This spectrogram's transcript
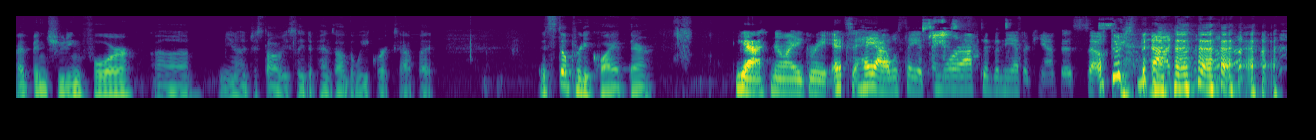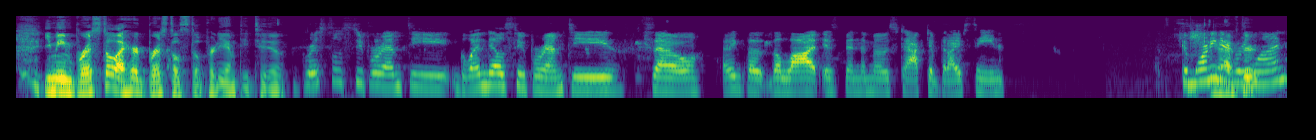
I've been shooting for. Uh, you know, it just obviously depends how the week works out, but it's still pretty quiet there. Yeah, no, I agree. It's hey, I will say it's more active than the other campus, so there's that. you mean Bristol? I heard Bristol's still pretty empty too. Bristol's super empty, Glendale's super empty, so I think the the lot has been the most active that I've seen. Good morning, Yeah, everyone.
